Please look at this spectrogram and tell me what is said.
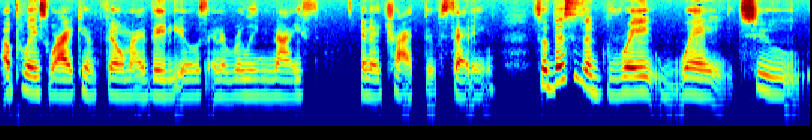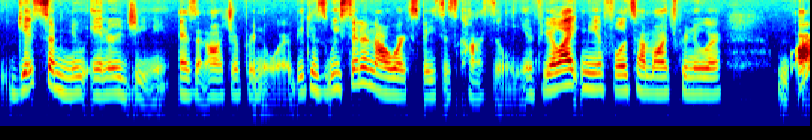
a place where I can film my videos in a really nice and attractive setting. So this is a great way to get some new energy as an entrepreneur because we sit in our workspaces constantly. And if you're like me, a full-time entrepreneur, our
